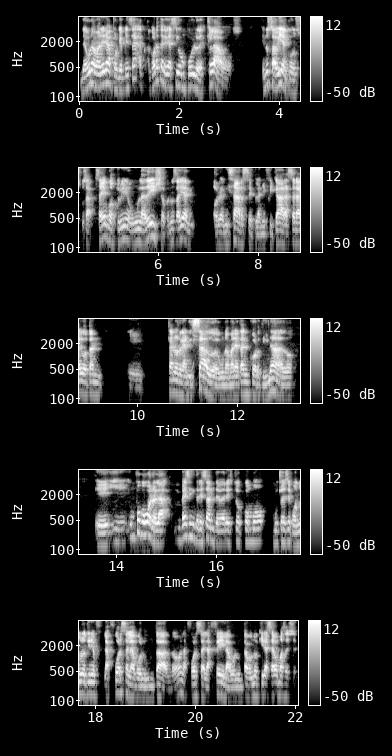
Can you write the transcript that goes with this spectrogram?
De alguna manera, porque pensá, acordate que había sido un pueblo de esclavos, que no sabían, o sea, sabían construir un ladrillo, pero no sabían organizarse, planificar, hacer algo tan, eh, tan organizado de alguna manera, tan coordinado. Eh, y un poco, bueno, la, es interesante ver esto como muchas veces cuando uno tiene la fuerza de la voluntad, ¿no? La fuerza de la fe y la voluntad, cuando uno quiere hacer algo más allá,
